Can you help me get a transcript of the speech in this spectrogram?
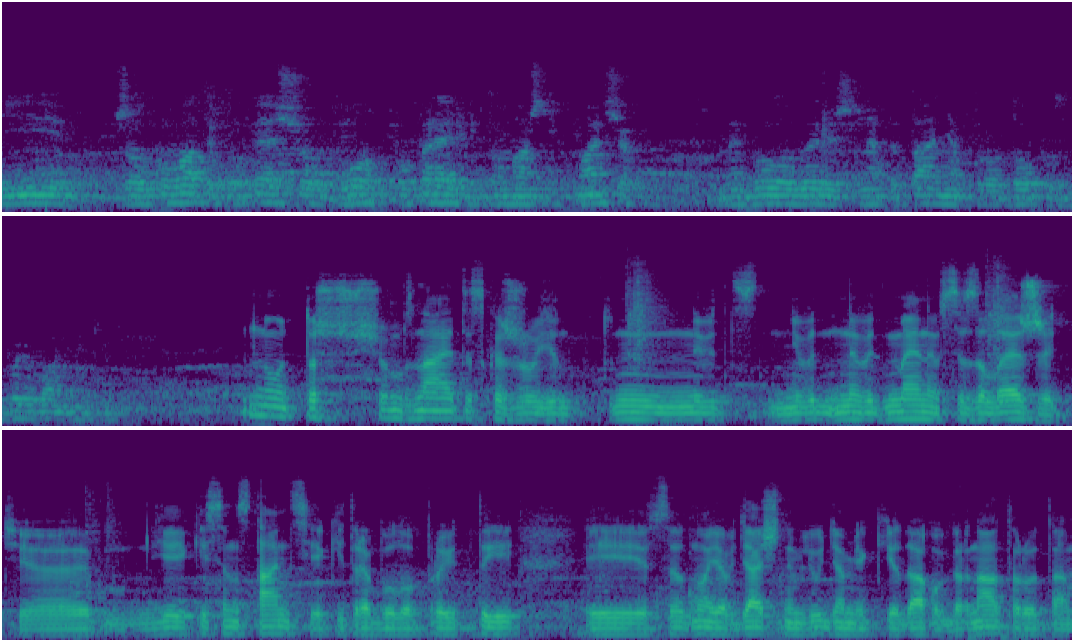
і жалкувати про те, що в двох попередніх домашніх матчах було вирішене питання про допуск вболівальників? Ну, то, що знаєте, скажу, не від, не від, не від мене все залежить. Е, Є якісь інстанції, які треба було пройти. І все одно я вдячним людям, які да, губернатору, там,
